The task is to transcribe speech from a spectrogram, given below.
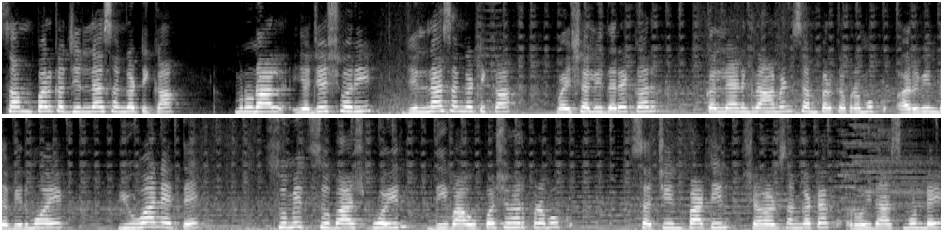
संपर्क जिल्हा संघटिका मृणाल यजेश्वरी जिल्हा संघटिका वैशाली दरेकर कल्याण ग्रामीण संपर्क प्रमुख अरविंद बिरमोळे युवा नेते सुमित सुभाष भोईर दिवा उपशहर प्रमुख सचिन पाटील शहर संघटक रोहिदास मुंडे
